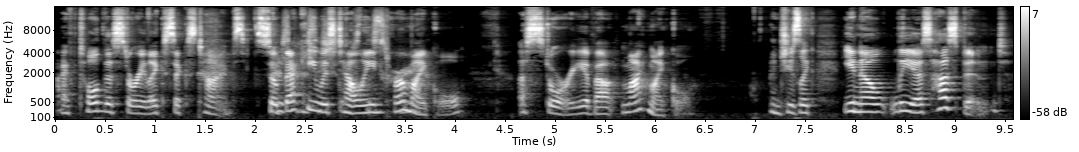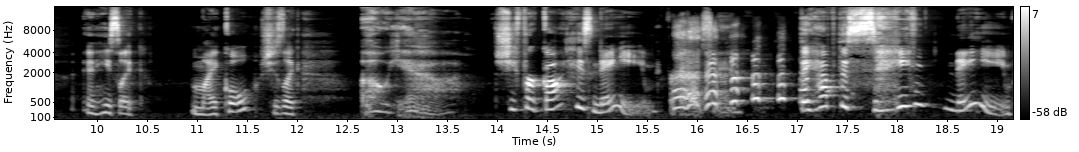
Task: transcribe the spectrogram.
I've told this story like six times. So Becky was telling her Michael a story about my Michael. And she's like, "You know, Leah's husband." And he's like, "Michael?" She's like, "Oh yeah." She forgot his name. for God's sake. they have the same name.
